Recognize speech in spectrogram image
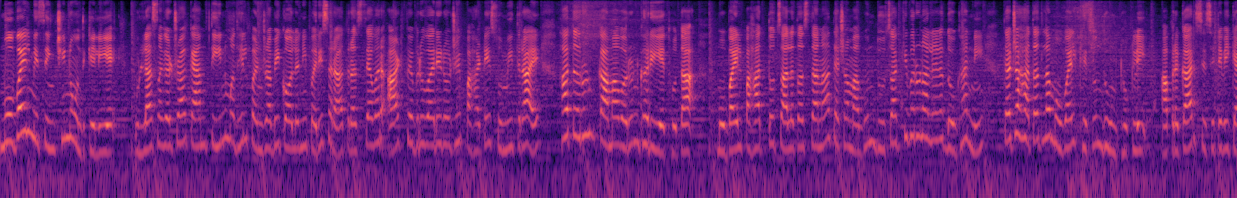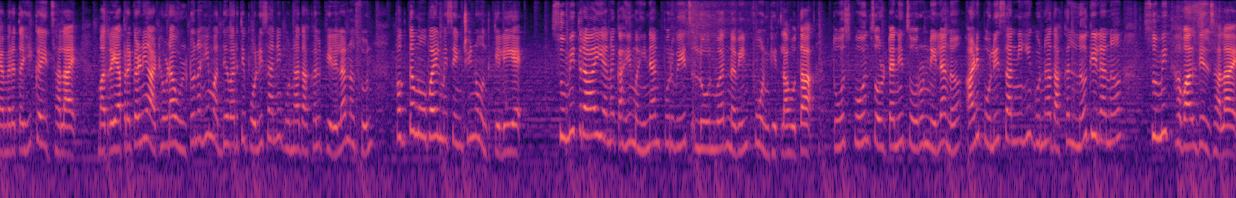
मोबाईल मिसिंगची नोंद केली आहे उल्हासनगरच्या कॅम्प तीन मधील पंजाबी कॉलनी परिसरात रस्त्यावर आठ फेब्रुवारी रोजी पहाटे सुमित राय हा तरुण कामावरून घरी येत होता. मोबाईल पाहत तो चालत असताना त्याच्या मागून दुचाकीवरून आलेल्या दोघांनी त्याच्या हातातला मोबाईल खेचून धूम ठोकली. हा प्रकार सीसीटीव्ही कॅमेऱ्यातही कैद झालाय. मात्र या प्रकरणी आठवडा उलटूनही मध्यवर्ती पोलिसांनी गुन्हा दाखल केलेला नसून फक्त मोबाईल मिसिंगची नोंद केली आहे. सुमित राय यानं काही महिन्यांपूर्वीच लोनवर नवीन फोन घेतला होता. तोच फोन चोरट्यांनी चोरून नेल्यानं आणि पोलिसांनीही गुन्हा दाखल न केल्यानं सुमित हवालदिल झालाय.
